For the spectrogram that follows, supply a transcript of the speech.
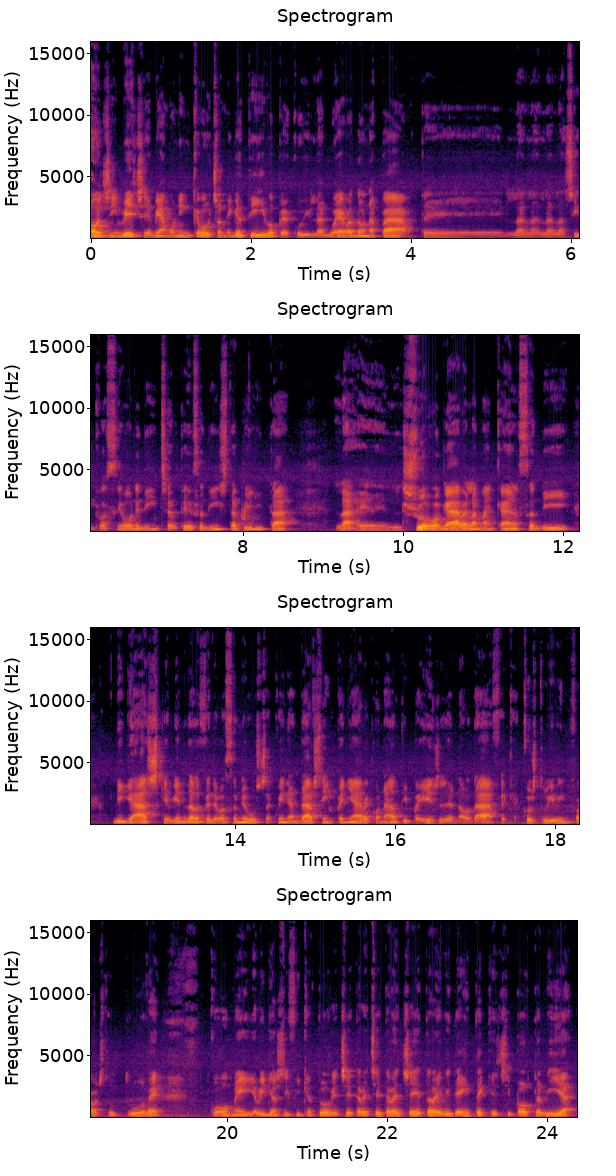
Oggi invece abbiamo un incrocio negativo per cui la guerra da una parte, la, la, la, la situazione di incertezza, di instabilità, eh, il surrogare la mancanza di di gas che viene dalla Federazione Russa, quindi andarsi a impegnare con altri paesi del Nord Africa, costruire infrastrutture come i rigasificatori, eccetera, eccetera, eccetera, è evidente che ci porta via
